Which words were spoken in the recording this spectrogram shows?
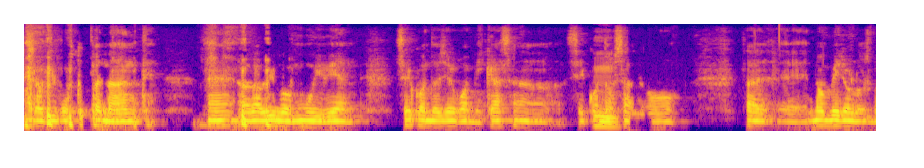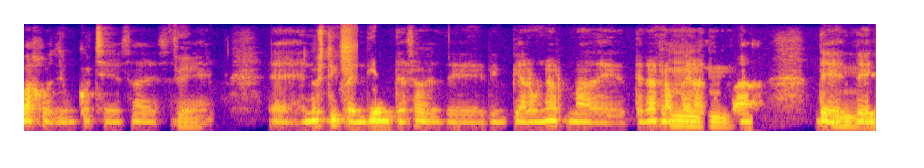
Ahora vivo estupendamente. ¿eh? Ahora vivo muy bien sé cuando llego a mi casa, sé cuando mm. salgo, ¿sabes? Eh, no miro los bajos de un coche, ¿sabes? Eh, eh, no estoy pendiente, ¿sabes? De limpiar un arma, de tener la mm, operativa, mm. de,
